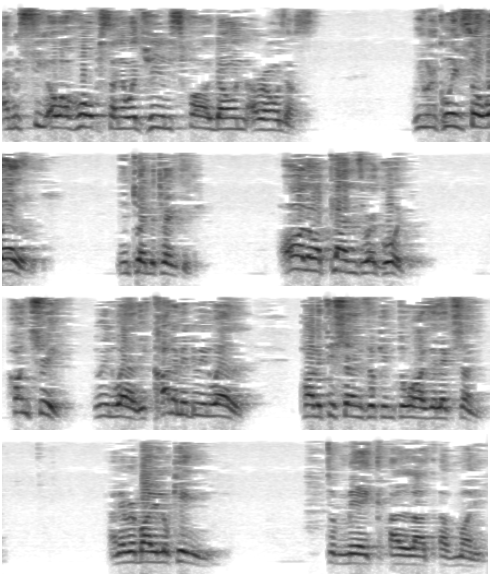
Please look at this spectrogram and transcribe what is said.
and we see our hopes and our dreams fall down around us. We were going so well in 2020. All our plans were good. Country doing well, economy doing well, politicians looking towards election, and everybody looking to make a lot of money.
